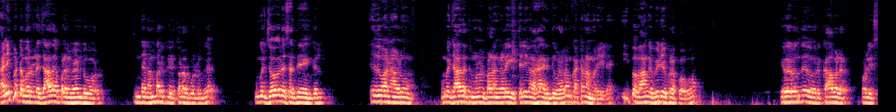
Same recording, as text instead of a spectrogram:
தனிப்பட்ட முறையில் ஜாதக பலன் வேண்டுவோர் இந்த நம்பருக்கு தொடர்பு கொள்ளுங்கள் உங்கள் ஜோதிட சந்தேகங்கள் எதுவானாலும் உங்கள் ஜாதகத்தின் மூலம் பலன்களை தெளிவாக அறிந்து கொள்ளலாம் கட்டண முறையில். இப்போ வாங்க வீடியோக்குள்ளே போவோம். இவர் வந்து ஒரு காவலர் போலீஸ்.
